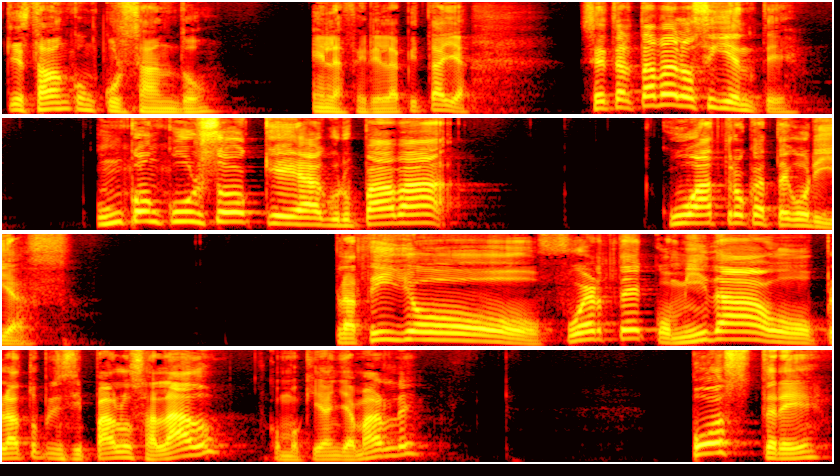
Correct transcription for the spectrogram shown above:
que estaban concursando en la Feria de la Pitaya. Se trataba de lo siguiente, un concurso que agrupaba cuatro categorías. Platillo fuerte, comida o plato principal o salado, como quieran llamarle. Postre,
